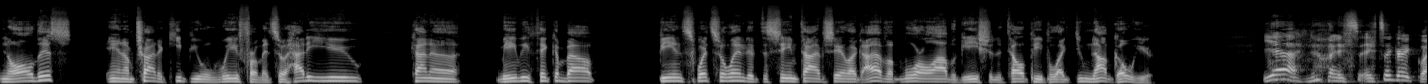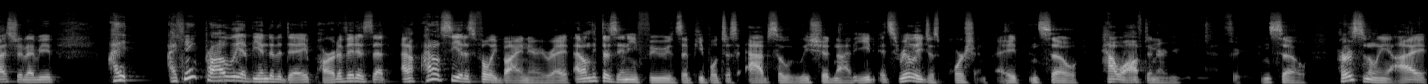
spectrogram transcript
know, all this, and I'm trying to keep you away from it. So how do you kind of maybe think about being Switzerland at the same time saying like I have a moral obligation to tell people like do not go here? Yeah, no, it's it's a great question. I mean, I I think probably at the end of the day, part of it is that I don't, I don't see it as fully binary, right? I don't think there's any foods that people just absolutely should not eat. It's really just portion, right? And so, how often are you eating that food? And so, personally, I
